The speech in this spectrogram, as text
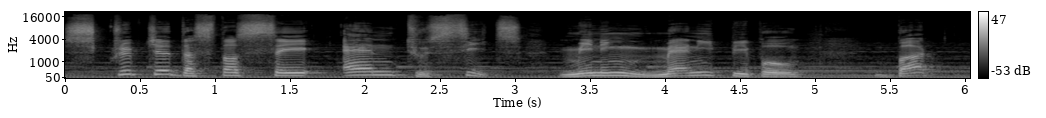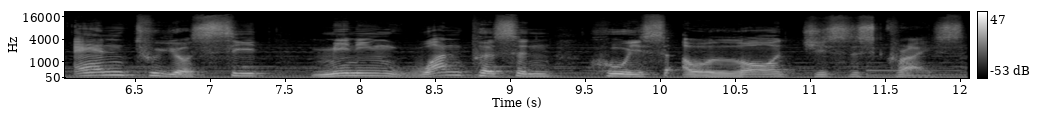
Scripture does not say and to seeds, meaning many people, but and to your seed, meaning one person who is our Lord Jesus Christ.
